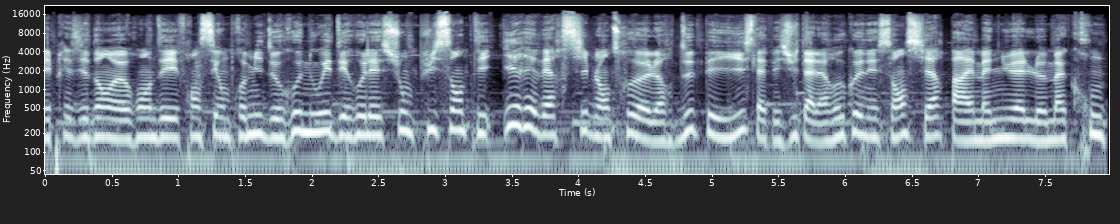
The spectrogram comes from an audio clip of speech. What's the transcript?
Les présidents euh, rwandais et français ont promis de renouer des relations puissantes et irréversibles entre leurs deux pays. Cela fait suite à la reconnaissance hier par Emmanuel Macron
